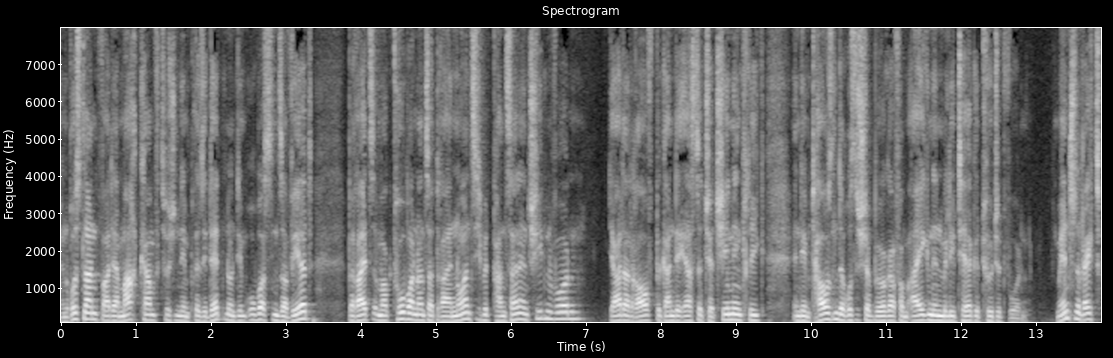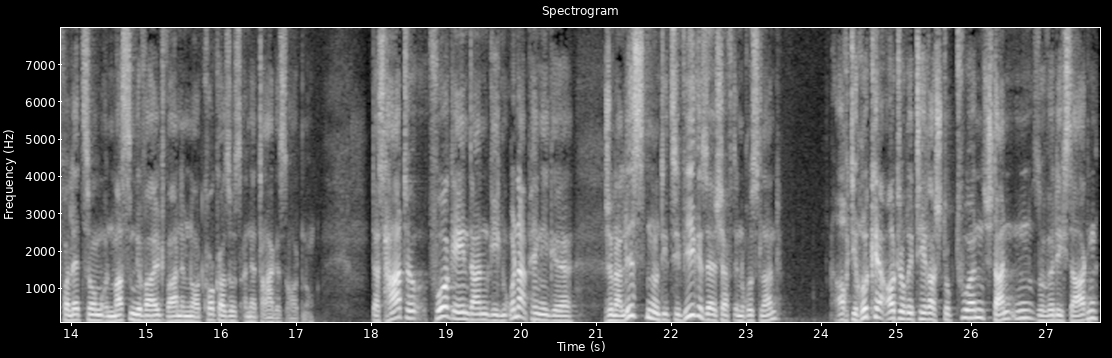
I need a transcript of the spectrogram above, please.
In Russland war der Machtkampf zwischen dem Präsidenten und dem obersten Sowjet bereits im Oktober 1993 mit Panzern entschieden worden. Jahr darauf begann der erste Tschetschenienkrieg, in dem tausende russischer Bürger vom eigenen Militär getötet wurden. Menschenrechtsverletzungen und Massengewalt waren im Nordkaukasus an der Tagesordnung. Das harte Vorgehen dann gegen unabhängige Journalisten und die Zivilgesellschaft in Russland auch die Rückkehr autoritärer Strukturen standen, so würde ich sagen,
